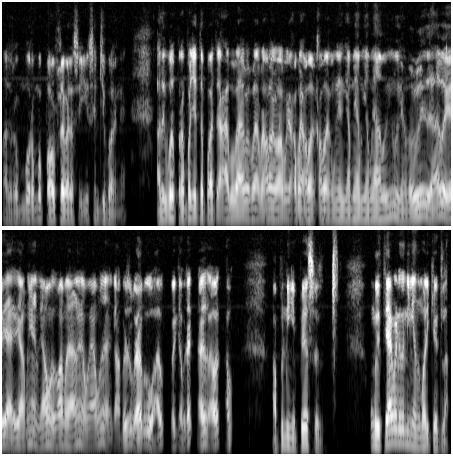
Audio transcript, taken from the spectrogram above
அது ரொம்ப ரொம்ப பவர்ஃபுல்லாக வேலை செய்யும். செஞ்சு பாருங்கள் அதுக்கப்புறம் பிரபஞ்சத்தை பார்த்து அப்படின்னு நீங்கள் பேசுறது. உங்களுக்கு தேவையானதை நீங்கள் அந்த மாதிரி கேட்கலாம்.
